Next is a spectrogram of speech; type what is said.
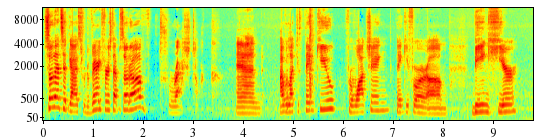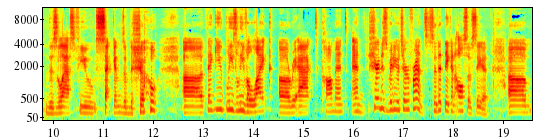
So that's it, guys, for the very first episode of Trash Talk. And I would like to thank you for watching. Thank you for um, being here this last few seconds of the show. Uh, thank you. Please leave a like, uh, react, comment, and share this video to your friends so that they can also see it. Um,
